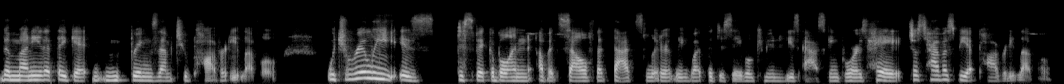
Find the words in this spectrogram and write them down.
The money that they get brings them to poverty level, which really is despicable in of itself that that's literally what the disabled community is asking for is hey just have us be at poverty level.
